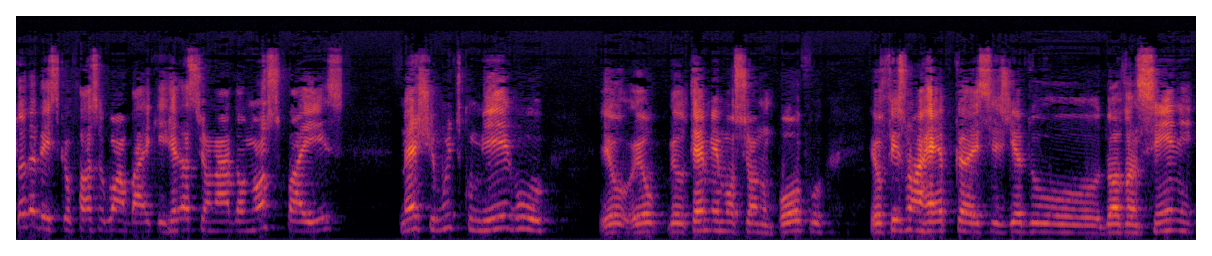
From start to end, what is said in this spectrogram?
toda vez que eu faço alguma bike relacionada ao nosso país, mexe muito comigo. Eu, eu, eu até me emociono um pouco. Eu fiz uma réplica esses dias do, do Avancini,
